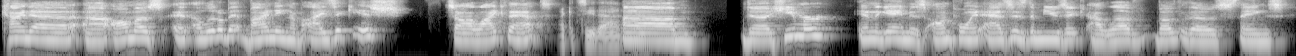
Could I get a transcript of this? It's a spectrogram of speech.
kind of uh, almost a, a little bit binding of Isaac ish. So I like that. I could see that. Um, the humor in the game is on point, as is the music. I love both of those things.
